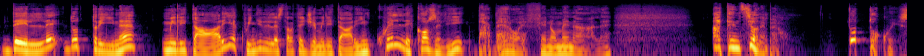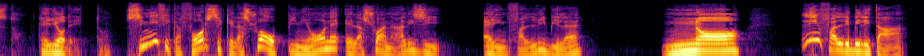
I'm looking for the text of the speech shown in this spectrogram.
delle dottrine militari e quindi delle strategie militari. In quelle cose lì Barbero è fenomenale. Attenzione però, tutto questo che io ho detto significa forse che la sua opinione e la sua analisi è infallibile? No, l'infallibilità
